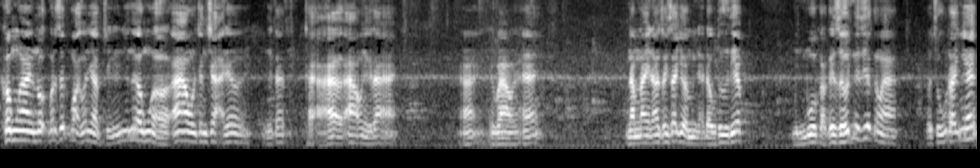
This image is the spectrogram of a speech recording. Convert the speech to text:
Không ai nội bất xuất ngoại bất nhập chỉ những ông ở ao trang trại thôi. Người ta thả ở ao người ta đấy, vào đấy năm nay nó danh sách rồi mình lại đầu tư tiếp. Mình mua cả cái dớn cái giết mà. Cho chú đánh hết.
